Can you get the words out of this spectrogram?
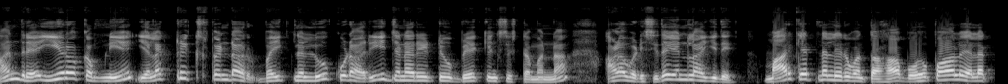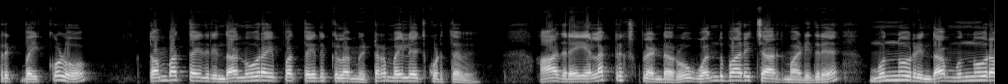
ಅಂದರೆ ಈರೋ ಕಂಪ್ನಿ ಎಲೆಕ್ಟ್ರಿಕ್ ಸ್ಪೆಂಡರ್ ಬೈಕ್ನಲ್ಲೂ ಕೂಡ ರೀಜನರೇಟಿವ್ ಬ್ರೇಕಿಂಗ್ ಸಿಸ್ಟಮನ್ನು ಅಳವಡಿಸಿದೆ ಎನ್ನಲಾಗಿದೆ. ಮಾರ್ಕೆಟ್ನಲ್ಲಿರುವಂತಹ ಬಹುಪಾಲು ಎಲೆಕ್ಟ್ರಿಕ್ ಬೈಕ್ಗಳು ತೊಂಬತ್ತೈದರಿಂದ ನೂರ ಇಪ್ಪತ್ತೈದು ಕಿಲೋಮೀಟರ್ ಮೈಲೇಜ್ ಕೊಡ್ತವೆ. ಆದರೆ ಎಲೆಕ್ಟ್ರಿಕ್ ಸ್ಪ್ಲೆಂಡರು ಒಂದು ಬಾರಿ ಚಾರ್ಜ್ ಮಾಡಿದರೆ ಮುನ್ನೂರಿಂದ ಮುನ್ನೂರ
